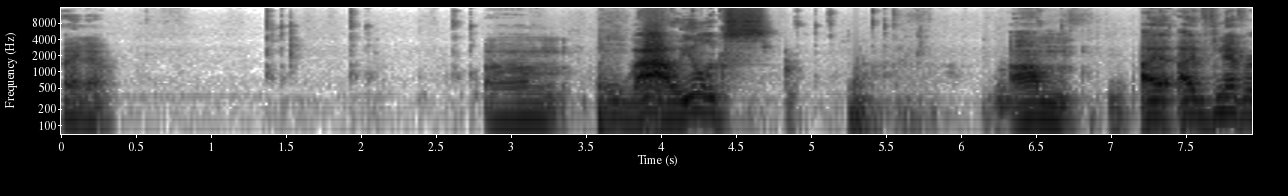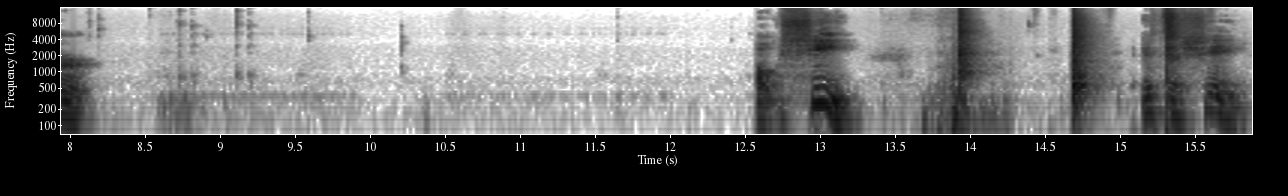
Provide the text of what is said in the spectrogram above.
Right now. Um wow, he looks um I I've never Oh she It's a she.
